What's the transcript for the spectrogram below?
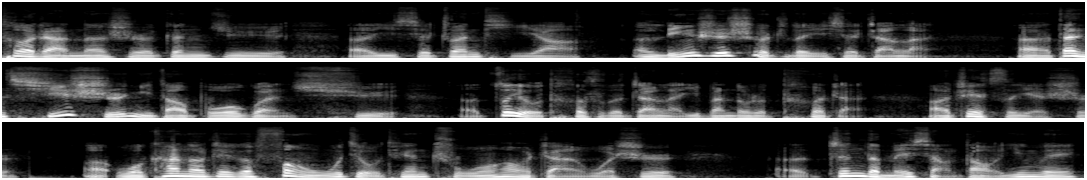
特展呢是根据呃一些专题啊，呃临时设置的一些展览。呃，但其实你到博物馆去，呃最有特色的展览一般都是特展啊。这次也是啊，我看到这个凤舞九天楚文化展，我是呃真的没想到，因为。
